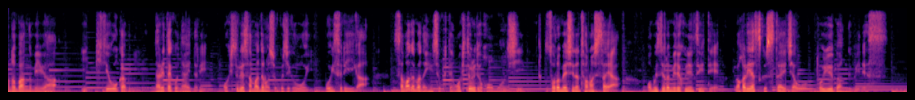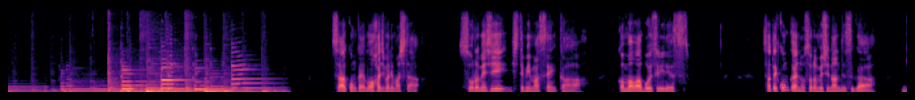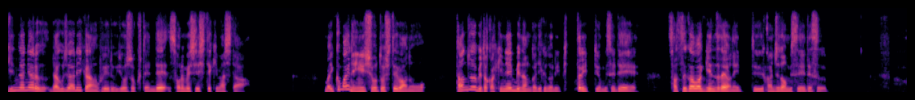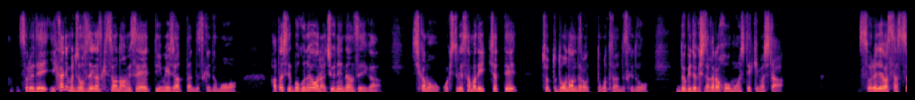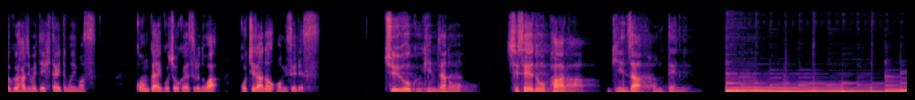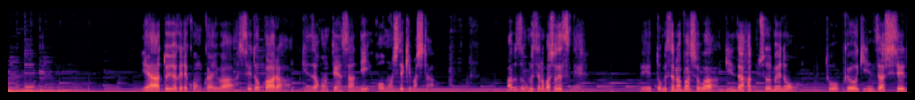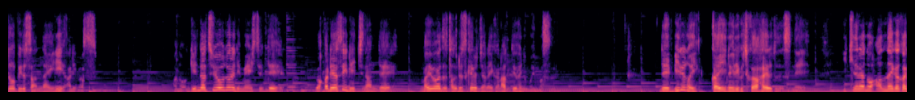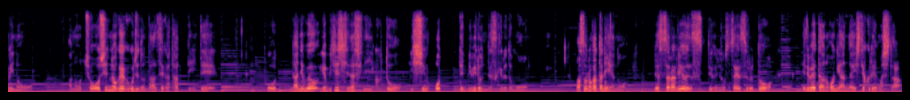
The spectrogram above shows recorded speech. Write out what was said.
この番組は、一匹狼になりたくないのに、お一人様での食事が多いボイスリーが、様々な飲食店を一人で訪問し、ソロ飯の楽しさや、お店の魅力について分かりやすく伝えちゃおうという番組です。さあ、今回も始まりました。ソロ飯してみませんか？こんばんは、ボイスリーです。さて、今回のソロ飯なんですが、銀座にあるラグジュアリー感あふれる洋食店でソロ飯してきました。まあ、行く前の印象としては、あの、誕生日とか記念日なんかで行くのにぴったりっていうお店で、さすがは銀座だよねっていう感じのお店です。それで、いかにも女性が好きそうなお店っていうイメージあったんですけども、果たして僕のような中年男性が、しかもお一人様で行っちゃって、ちょっとどうなんだろうって思ってたんですけど、ドキドキしながら訪問してきました。それでは早速始めていきたいと思います。今回ご紹介するのはこちらのお店です。中央区銀座の資生堂パーラー銀座本店。いやー、というわけで今回は資生堂パーラー銀座本店さんに訪問してきました。まずお店の場所ですね。えっ、ー、と、お店の場所は銀座8丁目の東京銀座資生堂ビル3内にあります。あの銀座中央通りに面してて、分かりやすい立地なんで、迷わずたどり着けるんじゃないかなっていうふうに思います。で、ビルの1階の入り口から入るとですね、いきなりあの案内係のあの長身の外国人の男性が立っていて、こう何も予備知識なしに行くと、一瞬おってビビるんですけれども、まあ、その方にあのレストラン利用ですっていうふうにお伝えすると、エレベーターの方に案内してくれました。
